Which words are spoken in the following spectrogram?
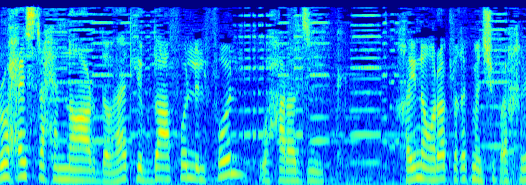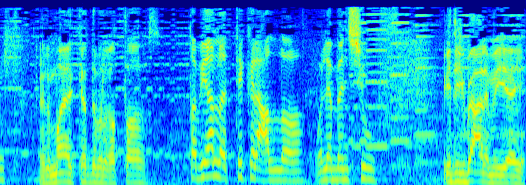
روح اسرح النهارده وهات لي بضاعة فل الفل وحراضيك خلينا وراك لغاية ما نشوف آخرتها. المايه تكدب الغطاس. طب يلا اتكل على الله ولما نشوف؟ إيدك بقى على مياية.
